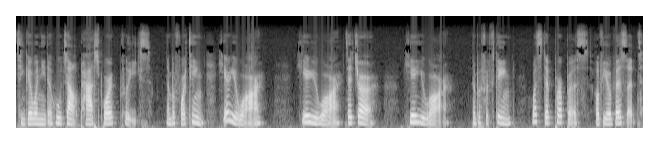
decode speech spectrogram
请给我你的护照 passport please. Number 14. Here you are. Here you are. 在这儿 Here you are. Number 15. What's the purpose of your visit?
